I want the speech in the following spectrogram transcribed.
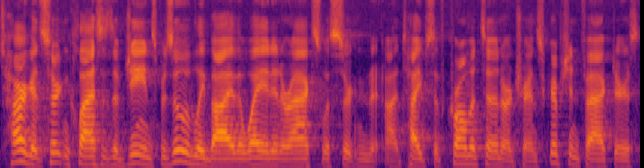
target certain classes of genes, presumably by the way it interacts with certain uh, types of chromatin or transcription factors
